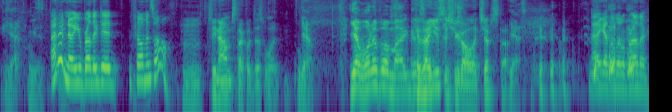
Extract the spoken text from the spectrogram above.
Yeah, he's, I didn't know your brother did film as well. See, now I'm stuck with this wood yeah, yeah. One of them, I because I used to shoot all the Chip stuff. yes. Now you got the little brother.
